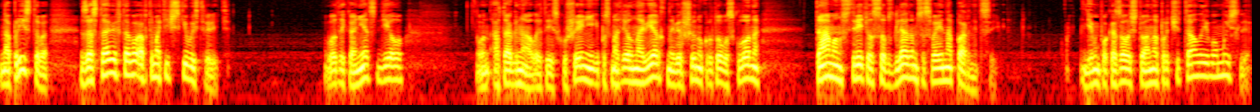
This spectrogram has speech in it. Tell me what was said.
на пристава, заставив того автоматически выстрелить. Вот и конец делу. Он отогнал это искушение и посмотрел наверх, на вершину крутого склона. Там он встретился взглядом со своей напарницей. Ему показалось, что она прочитала его мысли.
